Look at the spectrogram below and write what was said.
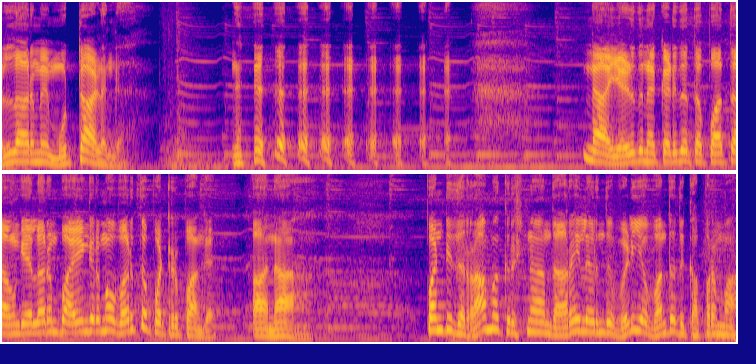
எல்லாருமே முட்டாளுங்க. நான் எழுதின கடிதத்தை பார்த்து அவங்க எல்லாரும் பயங்கரமா வருத்தப்பட்டிருப்பாங்க. ஆனா பண்டிதர் ராமகிருஷ்ணா அந்த அறையில இருந்து வெளியே வந்ததுக்கு அப்புறமா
